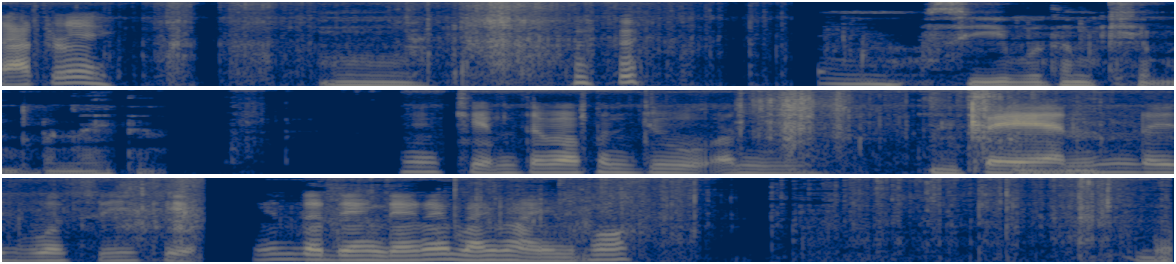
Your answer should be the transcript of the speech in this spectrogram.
จัดเลยอืมอืม สีบทันเข้มปานใดเถอะนี่เข็มแต่ว่าเพันอยู่อันมีแปนเลยบัวสีเข็มนี่แต่แดงแดงๆได้ใบใหม่นี่พ่อโอ้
